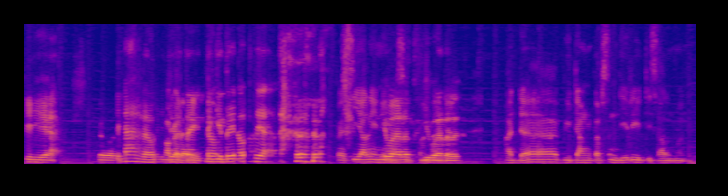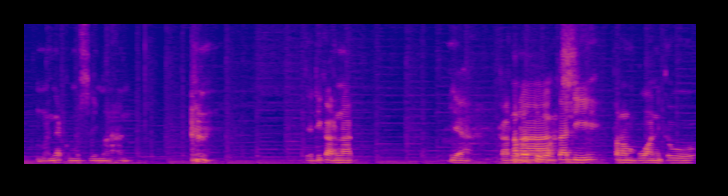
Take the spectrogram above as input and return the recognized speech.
Iya. Ya ya itu gitu ya mas ya. spesial ini gimana gimana ada bidang tersendiri di Salman namanya kemuslimahan jadi karena ya karena tadi perempuan itu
